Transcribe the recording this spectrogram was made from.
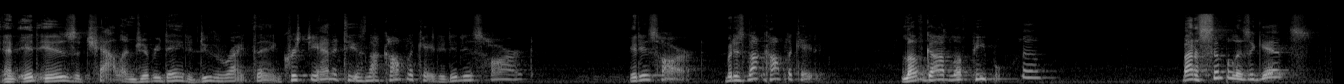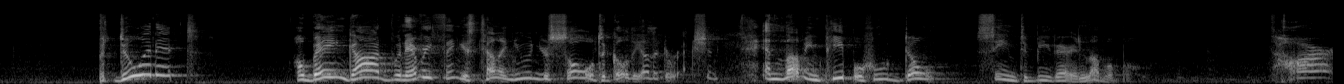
And it is a challenge every day to do the right thing. Christianity is not complicated, it is hard. It is hard, but it's not complicated. Love God, love people. About as simple as it gets. But doing it, obeying God when everything is telling you in your soul to go the other direction, and loving people who don't seem to be very lovable. It's hard.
